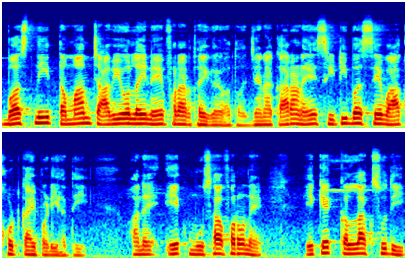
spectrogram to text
બસની તમામ ચાવીઓ લઈને ફરાર થઈ ગયો હતો, જેના કારણે સિટી બસ સેવા ખોટકાઈ પડી હતી અને એક મુસાફરોને એક એક કલાક સુધી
